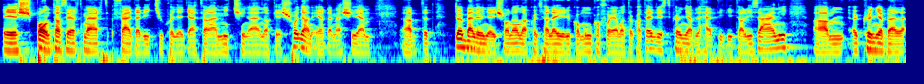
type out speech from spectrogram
És pont azért, mert felderítjük, hogy egyáltalán mit csinálnak, és hogyan érdemes ilyen, tehát több előnye is van annak, hogyha leírjuk a munkafolyamatokat. Egyrészt könnyebb lehet digitalizálni, könnyebben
